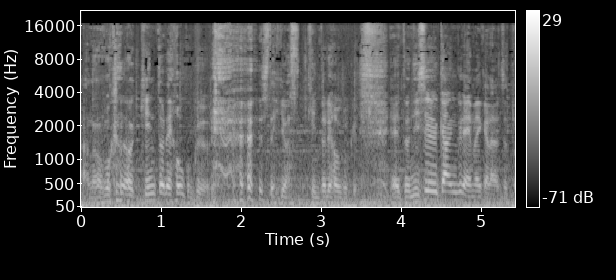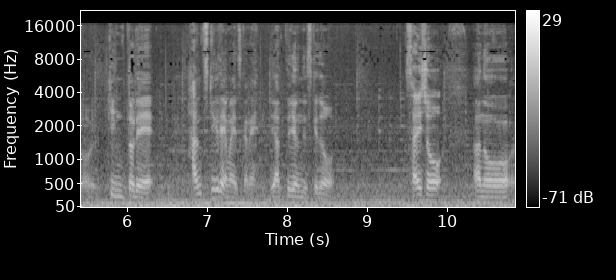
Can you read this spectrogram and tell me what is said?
あの 僕の筋トレ報告 していきます。筋トレ報告。えっ、と2週間ぐらい前からちょっと筋トレ半月ぐらい前ですかねやってるんですけど最初あの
